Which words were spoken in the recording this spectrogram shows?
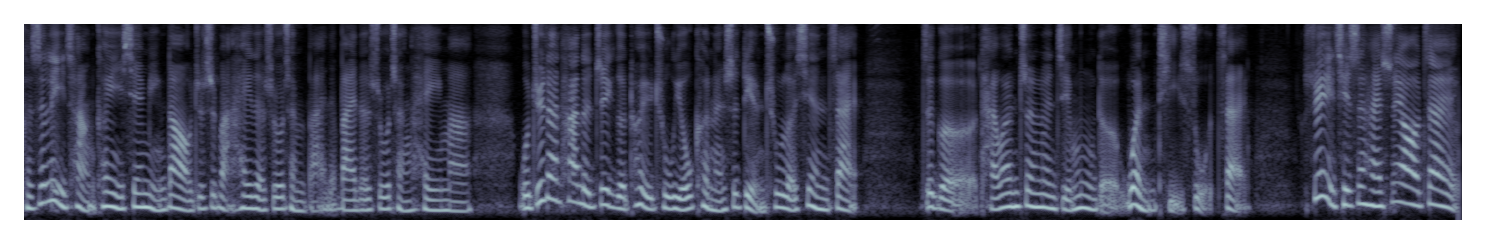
可是立场可以鲜明到就是把黑的说成白的，白的说成黑吗？我觉得他的这个退出有可能是点出了现在这个台湾政论节目的问题所在，所以其实还是要在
